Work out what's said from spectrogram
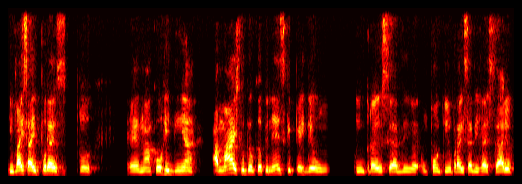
E vai sair, por exemplo, é, numa corridinha a mais do que o Campinense, que perdeu um, um pontinho para esse adversário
